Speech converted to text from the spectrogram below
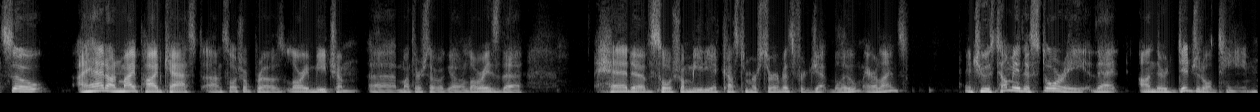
so I had on my podcast on Social Pros, Laurie Meacham, uh, a month or so ago. And Laurie's the head of social media customer service for JetBlue Airlines. And she was telling me the story that on their digital team,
